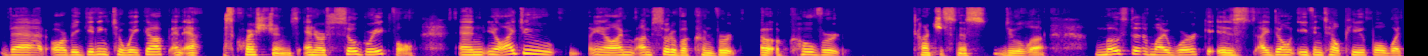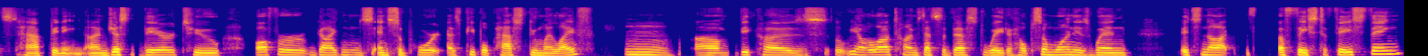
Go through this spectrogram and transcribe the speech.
that are beginning to wake up and questions and are so grateful. And you know, I do. You know, I'm I'm sort of a convert a covert consciousness doula. Most of my work is I don't even tell people what's happening. I'm just there to offer guidance and support as people pass through my life. Mm. Um, because you know a lot of times that's the best way to help someone is when it's not a face-to-face thing,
